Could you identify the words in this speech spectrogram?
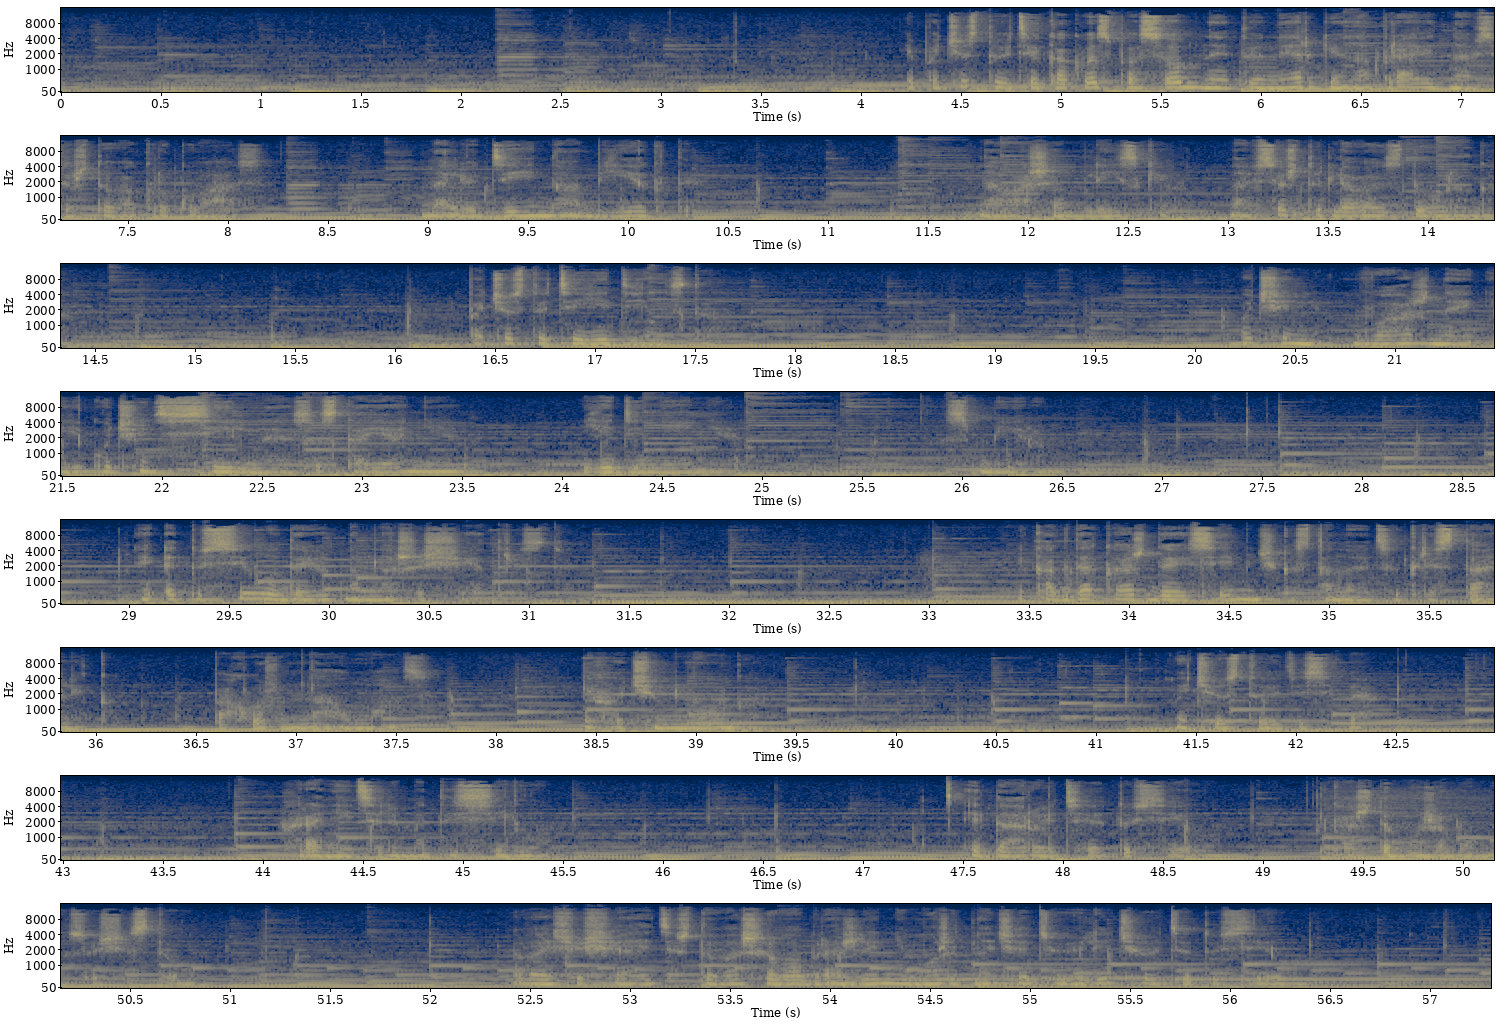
И почувствуйте, как вы способны эту энергию направить на все, что вокруг вас, на людей, на объекты, на ваших близких, на все, что для вас дорого – Почувствуйте единство. Очень важное и очень сильное состояние единения с миром. И эту силу дает нам наша щедрость. И когда каждая семечко становится кристалликом, похожим на алмаз, их очень много, вы чувствуете себя хранителем этой силы и даруете эту силу каждому живому существу. Вы ощущаете, что ваше воображение может начать увеличивать эту силу,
